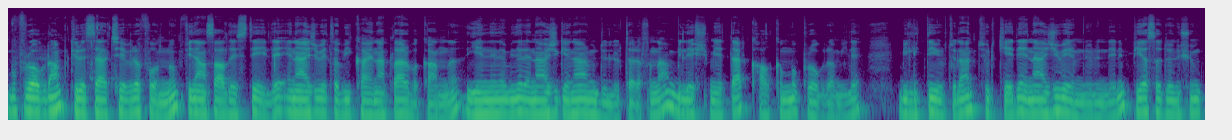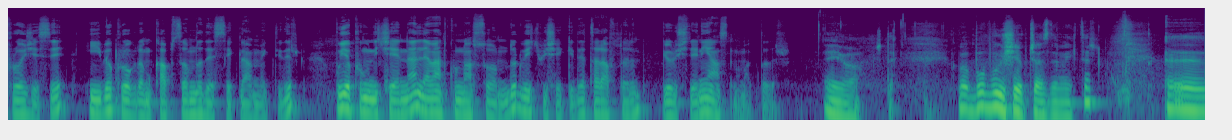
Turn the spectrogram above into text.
Bu program Küresel Çevre Fonu'nun finansal desteğiyle Enerji ve Tabi Kaynaklar Bakanlığı, Yenilenebilir Enerji Genel Müdürlüğü tarafından Birleşmiş Milletler Kalkınma Programı ile birlikte yürütülen Türkiye'de enerji verimli ürünlerin piyasa dönüşüm projesi hibe programı kapsamında desteklenmektedir. Bu yapımın içeriğinden Levent Kurnaz sorumludur ve hiçbir şekilde tarafların görüşlerini yansıtmamaktadır. Eyvah işte. Bu, bu, bu işi yapacağız demektir. Ee,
